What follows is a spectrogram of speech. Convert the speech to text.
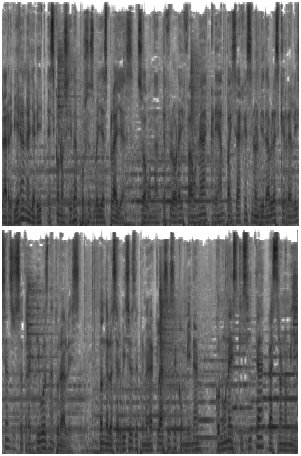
La Riviera Nayarit es conocida por sus bellas playas. Su abundante flora y fauna crean paisajes inolvidables que realizan sus atractivos naturales, donde los servicios de primera clase se combinan con una exquisita gastronomía.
